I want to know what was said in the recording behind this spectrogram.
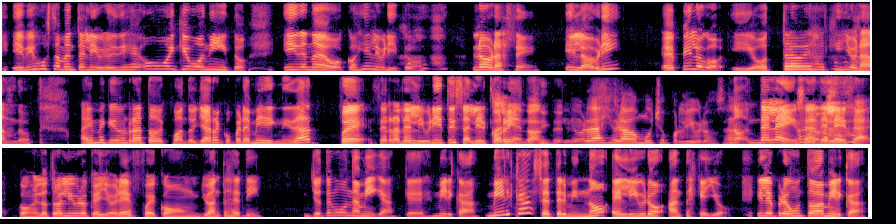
y vi justamente el libro y dije, uy, qué bonito. Y de nuevo, cogí el librito lo abracé y lo abrí, epílogo, y otra vez aquí llorando. Ahí me quedé un rato, cuando ya recuperé mi dignidad, fue cerrar el librito y salir corriendo. De verdad has llorado mucho por libros. No, de ley, o sea, de ley. O sea, con el otro libro que lloré fue con Yo antes de ti. Yo tengo una amiga que es Mirka. Mirka se terminó el libro antes que yo. Y le pregunto a Mirka,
